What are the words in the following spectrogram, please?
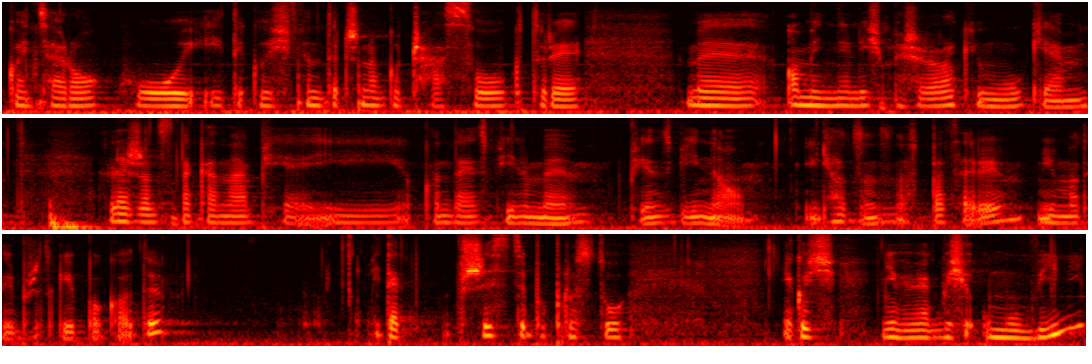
końca roku i tego świątecznego czasu, który my ominęliśmy szerokim łukiem, leżąc na kanapie i oglądając filmy, pijąc wino i chodząc na spacery, mimo tej brzydkiej pogody. I tak wszyscy po prostu jakoś, nie wiem, jakby się umówili,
